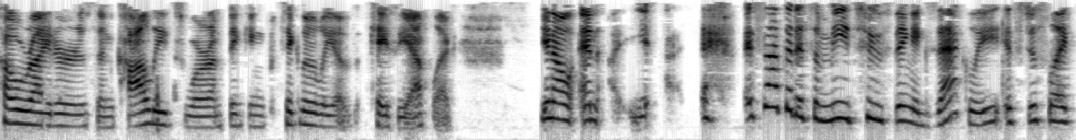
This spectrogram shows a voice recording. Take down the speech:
co-writers and colleagues were. I'm thinking particularly of Casey Affleck. You know, and it's not that it's a Me Too thing exactly. It's just like,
